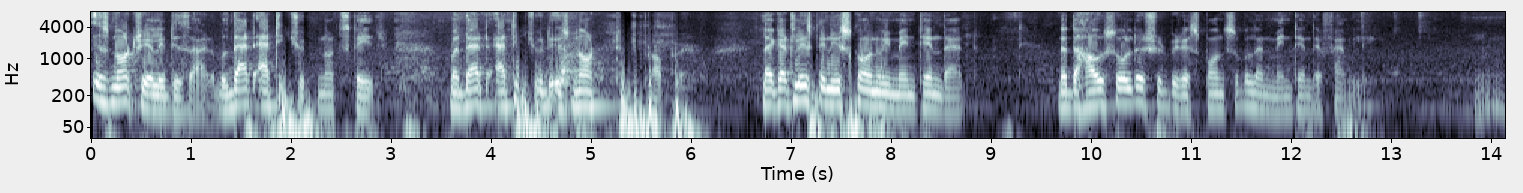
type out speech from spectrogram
is not really desirable. That attitude, not stage, but that attitude is not proper. Like at least in ISKCON, we maintain that that the householder should be responsible and maintain their family. Mm.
